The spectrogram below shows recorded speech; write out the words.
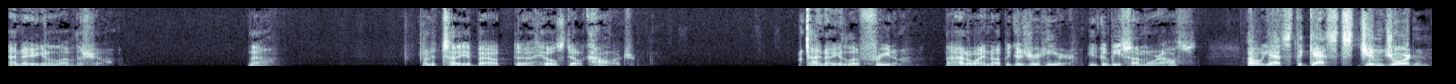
I know you're going to love the show. Now, I want to tell you about uh, Hillsdale College. I know you love freedom. Now, how do I know? Because you're here. You can be somewhere else. Oh, yes, the guests Jim Jordan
